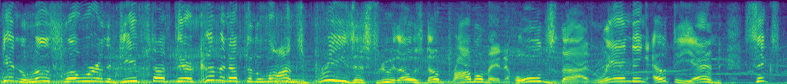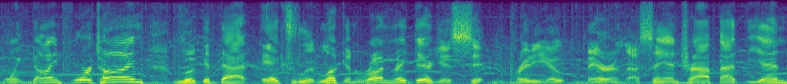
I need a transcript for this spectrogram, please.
Getting a little slower in the deep stuff there. Coming up to the logs, breezes through those no problem, and holds the landing out the end. 6.94 time. Look at that excellent looking run right there. Just sitting pretty out there in the sand trap at the end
